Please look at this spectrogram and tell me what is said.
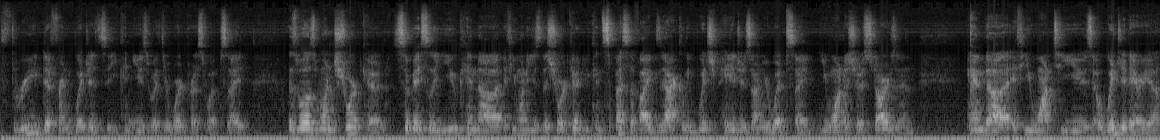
three different widgets that you can use with your WordPress website, as well as one shortcode. So basically you can, uh, if you want to use the shortcode, you can specify exactly which pages on your website you want to show stars in. And uh, if you want to use a widget area,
